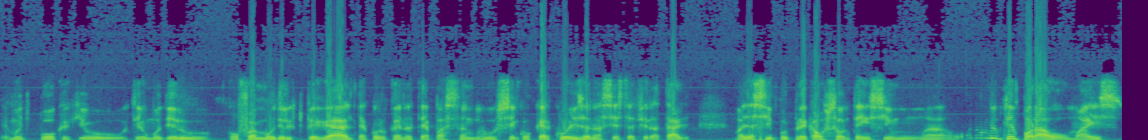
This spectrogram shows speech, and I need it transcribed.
É muito pouco. Aqui o, tem o um modelo, conforme o modelo que tu pegar, ele está colocando até passando sem qualquer coisa na sexta-feira à tarde mas assim, por precaução, tem sim uma, não digo temporal, o mais,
